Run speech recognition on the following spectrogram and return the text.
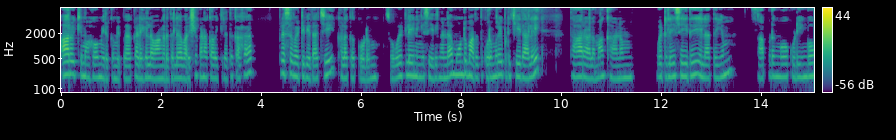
ஆரோக்கியமாகவும் இருக்கும். இப்போ கடைகளில் வாங்குறதுல வருஷக்கணக்காக வைக்கிறதுக்காக ப்ரிசர்வேட்டிவ் ஏதாச்சும் கலக்கக்கூடும். ஸோ வீட்டிலேயே நீங்கள் செய்தீங்கன்னா மூன்று மாதத்துக்கு ஒரு முறை இப்படி செய்தாலே தாராளமாக காணும். வீட்டிலேயே செய்து எல்லாத்தையும் சாப்பிடுங்கோ குடியுங்கோ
